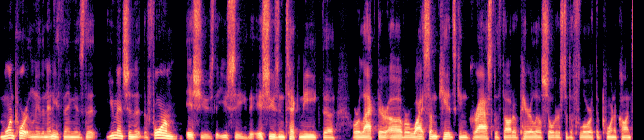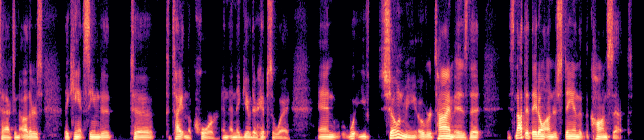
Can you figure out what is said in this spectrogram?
more importantly than anything, is that you mentioned that the form issues that you see, the issues in technique, the or lack thereof, or why some kids can grasp the thought of parallel shoulders to the floor at the point of contact, and others they can't seem to to to tighten the core and, and they give their hips away. And what you've shown me over time is that it's not that they don't understand that the concept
